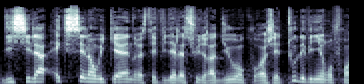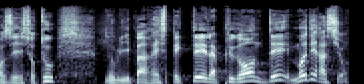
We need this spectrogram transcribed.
D'ici là, excellent week-end. Restez fidèles à Sud Radio. Encouragez tous les vignerons français et surtout, n'oubliez pas, respectez la plus grande des modérations.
